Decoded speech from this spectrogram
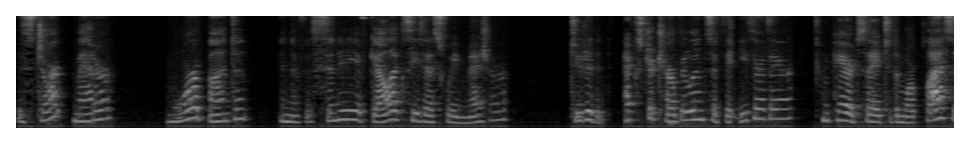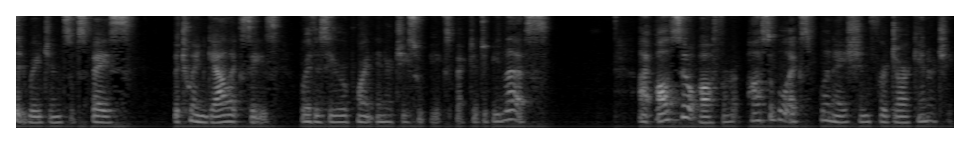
is dark matter more abundant in the vicinity of galaxies as we measure due to the extra turbulence of the ether there compared, say, to the more placid regions of space between galaxies where the zero-point energies would be expected to be less. I also offer a possible explanation for dark energy.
